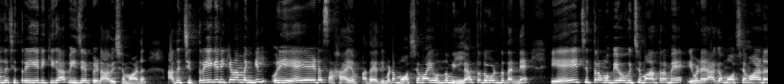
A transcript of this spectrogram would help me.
എന്ന് ചിത്രീകരിക്കുക ബി ജെ പിയുടെ ആവശ്യമാണ്. അത് ചിത്രീകരിക്കണമെങ്കിൽ ഒരു എ ഐയുടെ സഹായം അതായത് ഇവിടെ മോശമായി ഒന്നും ഇല്ലാത്തത് കൊണ്ട് തന്നെ എ ഐ ചിത്രം ഉപയോഗിച്ച് മാത്രമേ ഇവിടെ ആകെ മോശമാണ്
